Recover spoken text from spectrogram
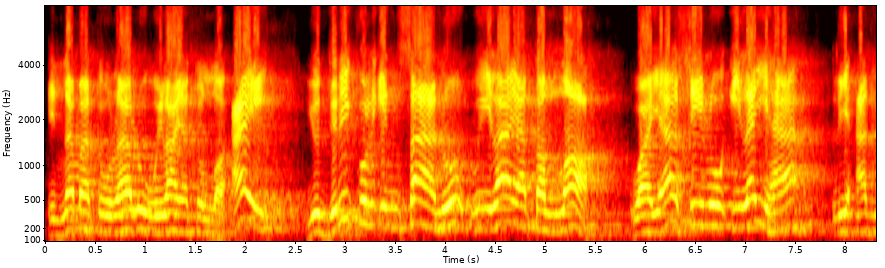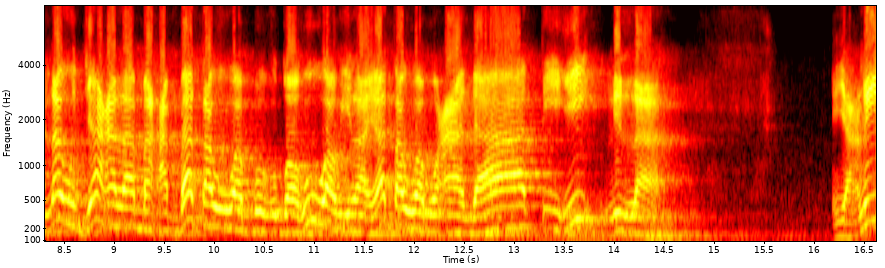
inna tunalu wilayatullah. Ai yudrikul insanu wilayatullah wa yasilu ilaiha li'annahu ja'ala mahabbatahu wa bughdahu wa wilayatahu wa mu'adatihi lillah. Yakni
